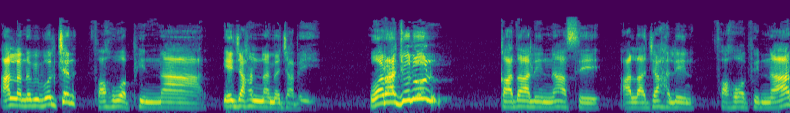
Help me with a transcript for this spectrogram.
আল্লাহ নবী বলছেন, ফাহুয়া ফিন্নার, এ জাহান নামে যাবে ওয়ারাজুলুন কাদালিন নাসে আল্লাহ জাহালিন, ফাহুয়া ফিন্নার।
